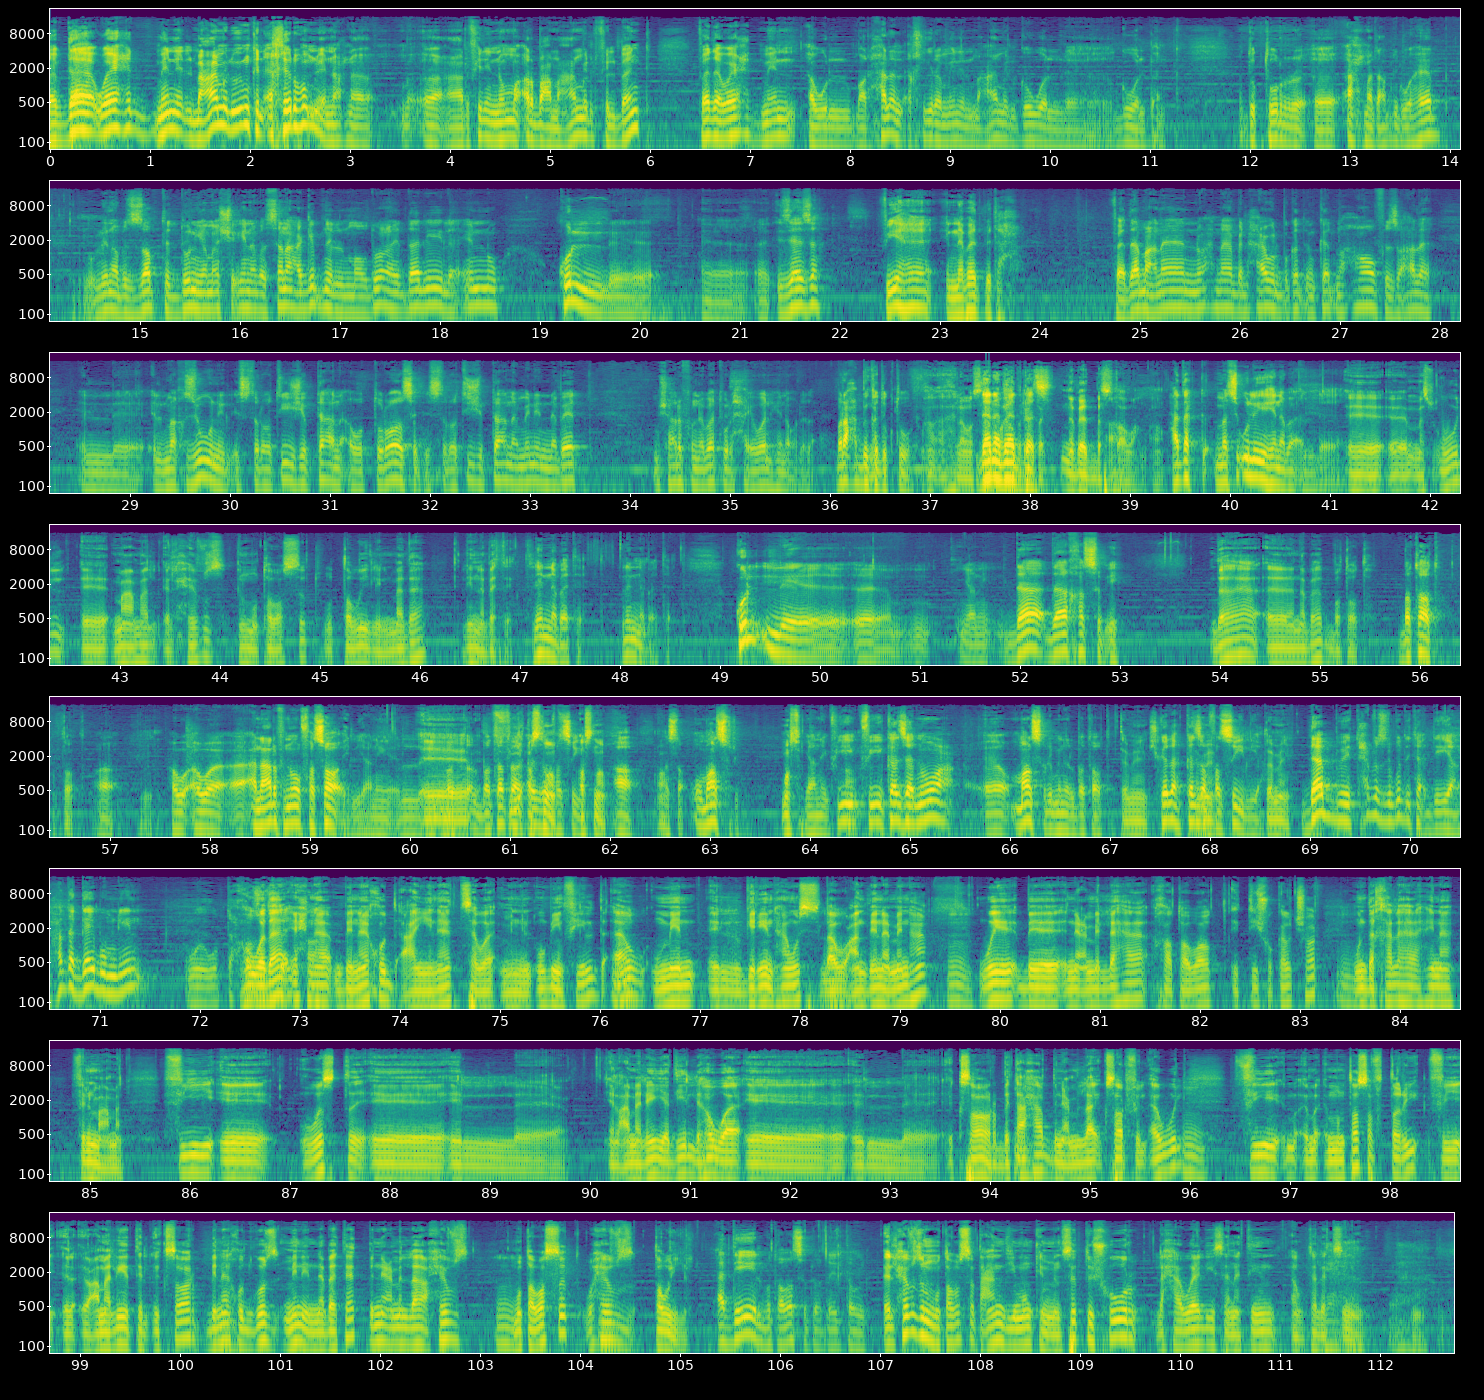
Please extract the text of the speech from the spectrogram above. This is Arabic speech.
طيب ده واحد من المعامل ويمكن آخرهم لأن إحنا عارفين إن هم أربع معامل في البنك. فده واحد من أو المرحلة الأخيرة من المعامل جوه جوه البنك. الدكتور آه، أحمد عبد الوهاب يقول لنا بالظبط الدنيا ماشية هنا بس أنا عاجبني الموضوع ده ليه؟ لأنه كل آه، آه، إزازة فيها النبات بتاعها. فده معناه إنه إحنا بنحاول بقدر الإمكان نحافظ على المخزون الاستراتيجي بتاعنا أو التراث الاستراتيجي بتاعنا من النبات. مش عارف النبات والحيوان هنا ولا لأ. برحب بك يا دكتور. أهلا وسهلا. ده نبات. بس. نبات بس طبعا آه. حضرتك مسؤول إيه هنا بقى آه، آه، مسؤول آه، معمل الحفظ المتوسط والطويل المدى للنباتات. للنباتات للنباتات. كل آه، يعني ده ده خاص بإيه؟ ده آه، نبات بطاطا. بطاطا. بطاطا. آه. هو هو أنا عارف إن هو فصائل يعني آه، البط- البطاطا في كذا أصناف- فصيل. أصناف. آه أصناف. ومصري. مصر يعني في في كذا نوع آه، مصري من البطاطا. تمام. مش كده؟ كذا تمام. فصيل يعني. تمام. ده بيتحفظ لمدة قد إيه؟ يعني حضرتك جايبه منين؟ وبتحفظه هو؟ ده إحنا بناخد عينات سواء من ال open field أو من ال green house لو عندنا منها. وبنعمل لها خطوات ال tissue culture وندخلها هنا في المعمل. في آه، وسط آه، ال- العملية دي اللي هو آه، الإكثار بتاعها بنعمل لها إكثار في الأول. في منتصف الطريق في عملية الإكثار بناخد جزء من النباتات بنعمل لها حفظ متوسط وحفظ طويل. قد إيه المتوسط وقد إيه الطويل؟ الحفظ المتوسط عندي ممكن من ست شهور لحوالي سنتين أو ثلاث سنين.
